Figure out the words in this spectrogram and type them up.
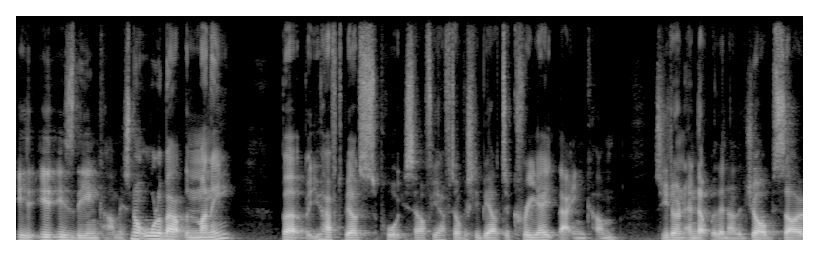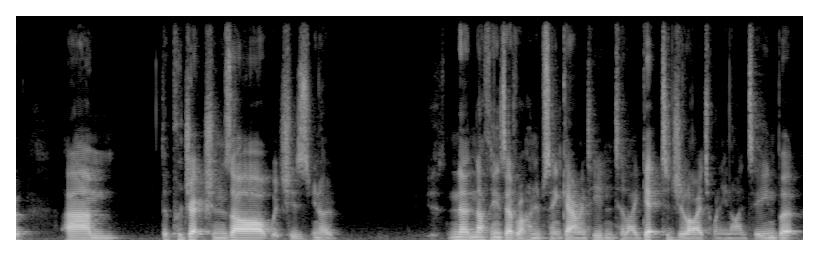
is, is the income. It's not all about the money, but, but you have to be able to support yourself. You have to obviously be able to create that income so you don't end up with another job. So um, the projections are, which is, you know, no, nothing's ever 100% guaranteed until I get to July 2019, but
